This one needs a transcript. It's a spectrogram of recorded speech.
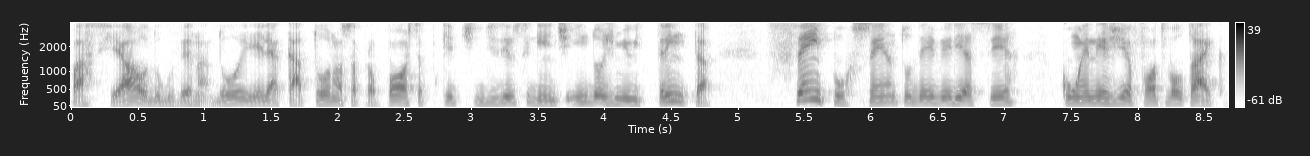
parcial do governador, e ele acatou nossa proposta, porque dizia o seguinte: em 2030, 100% deveria ser com energia fotovoltaica.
